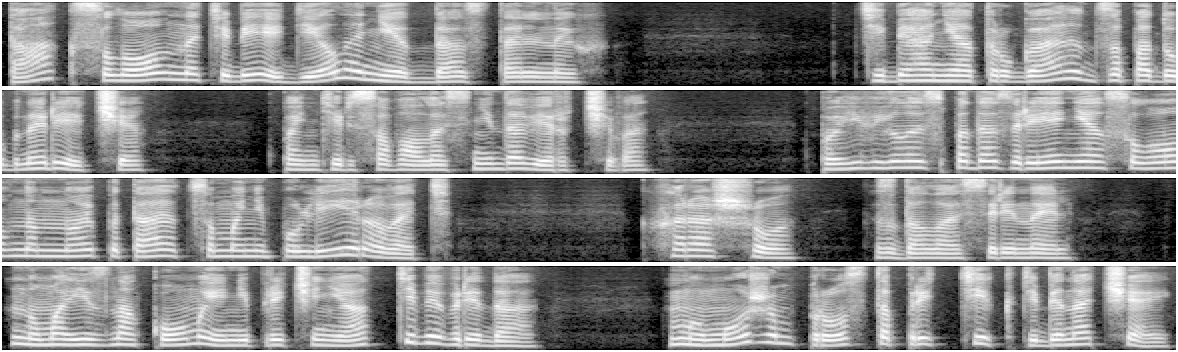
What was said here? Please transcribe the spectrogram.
так, словно тебе и дела нет до остальных». «Тебя не отругают за подобной речи?» — поинтересовалась недоверчиво. Появилось подозрение, словно мной пытаются манипулировать. «Хорошо», — сдалась Ринель, «но мои знакомые не причинят тебе вреда. Мы можем просто прийти к тебе на чай».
